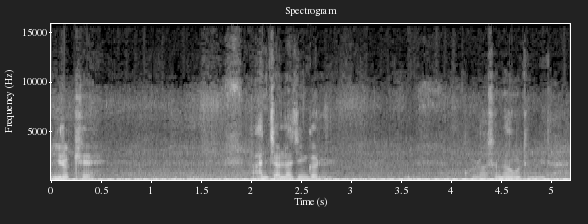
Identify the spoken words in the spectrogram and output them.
이렇게 안 잘라진 거를 골라서 넣으면 됩니다.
